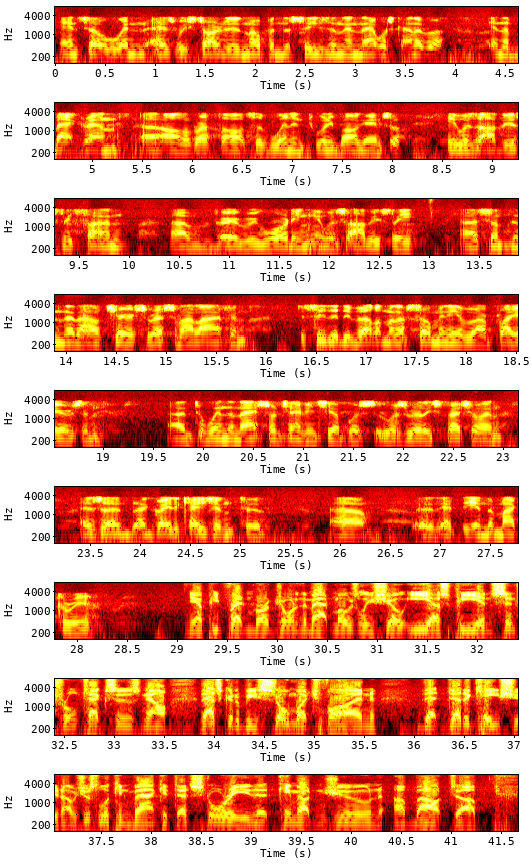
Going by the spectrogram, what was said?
And so when as we started and opened the season, and that was kind of a in the background, uh, all of our thoughts of winning 20 ball games. So it was obviously fun, uh, very rewarding. It was obviously uh, something that I'll cherish the rest of my life, and to see the development of so many of our players and uh, to win the national championship was was really special, and as a, a great occasion to uh, at the end of my career. Yeah, Pete Fredenburg joining the Matt Mosley Show, ESPN Central Texas. Now, that's going to be so much fun. That dedication. I was just looking back at that story that came out in June about uh,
